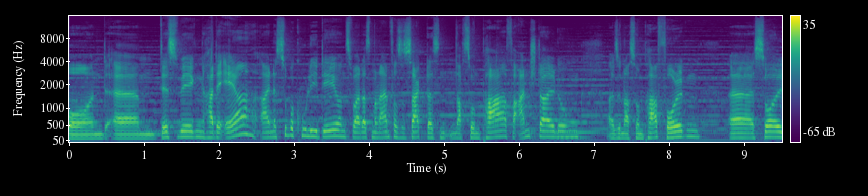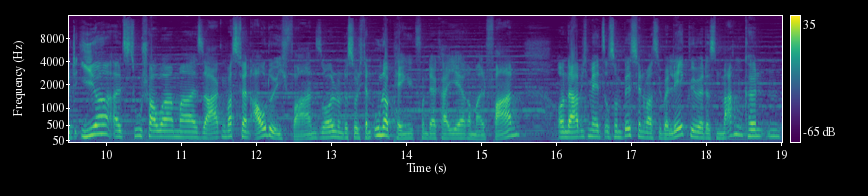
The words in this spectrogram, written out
Und ähm, deswegen hatte er eine super coole Idee und zwar, dass man einfach so sagt, dass nach so ein paar Veranstaltungen, also nach so ein paar Folgen, äh, sollt ihr als Zuschauer mal sagen, was für ein Auto ich fahren soll und das soll ich dann unabhängig von der Karriere mal fahren. Und da habe ich mir jetzt auch so ein bisschen was überlegt, wie wir das machen könnten.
